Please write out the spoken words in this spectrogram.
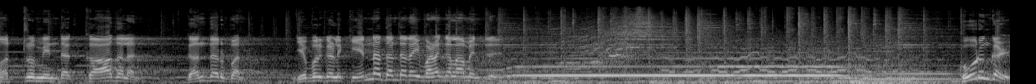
மற்றும் இந்த காதலன் கந்தர்வன் இவர்களுக்கு என்ன தண்டனை வழங்கலாம் என்று கூறுங்கள்.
